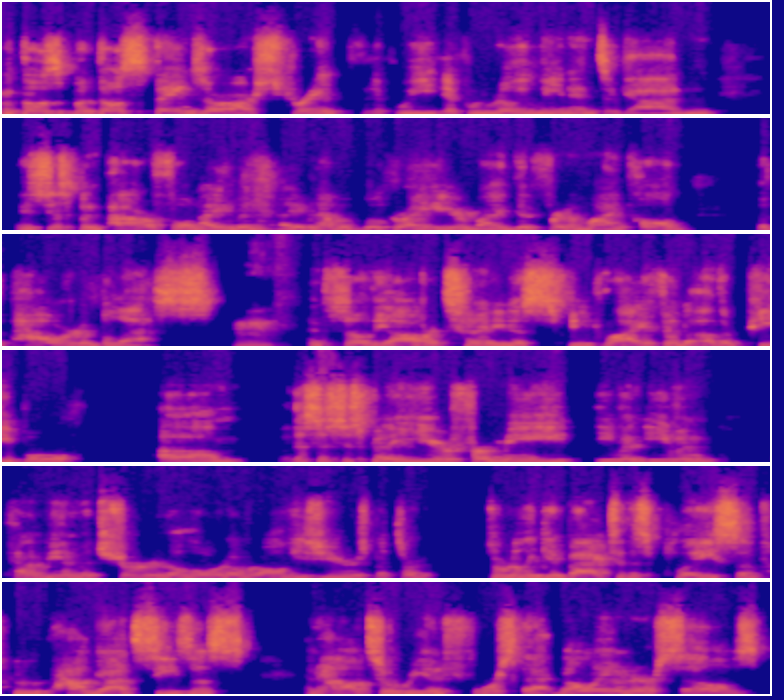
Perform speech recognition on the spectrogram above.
but those but those things are our strength if we if we really lean into god and it's just been powerful and i even i even have a book right here by a good friend of mine called the power to bless. Mm. And so the opportunity to speak life into other people. Um, this has just been a year for me, even even kind of being mature in the Lord over all these years, but to to really get back to this place of who how God sees us and how to reinforce that not only in ourselves,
